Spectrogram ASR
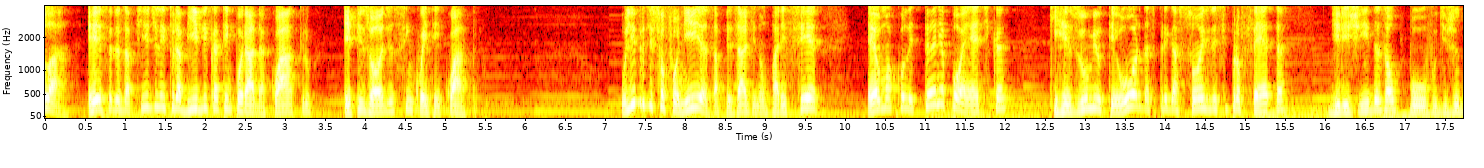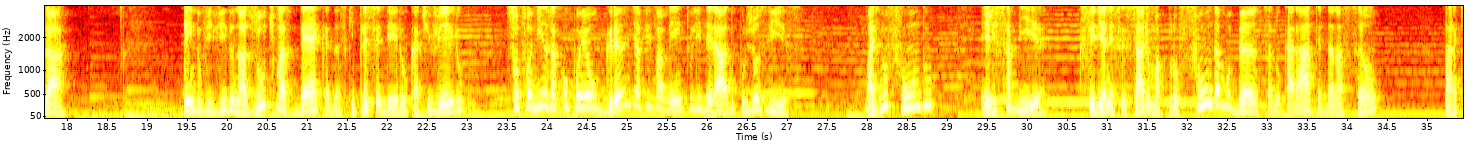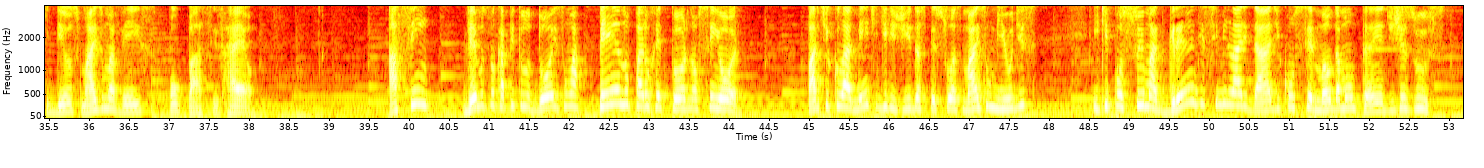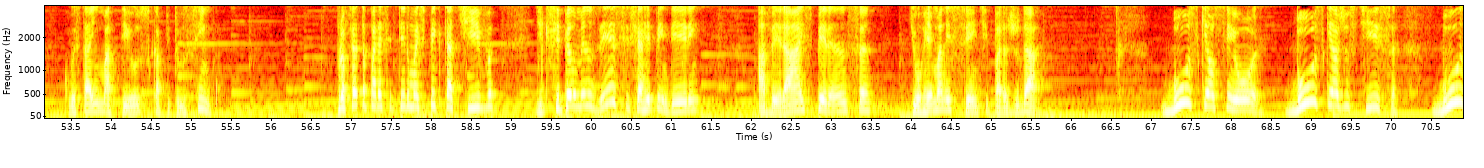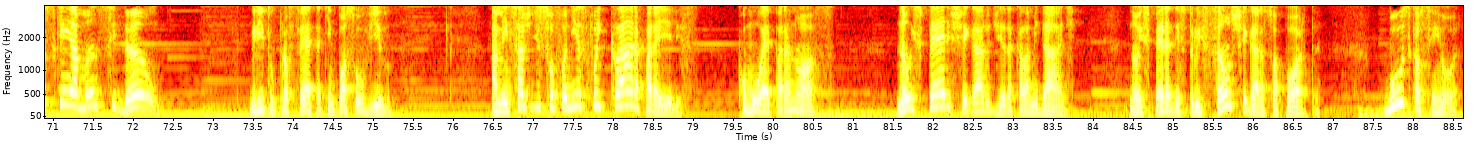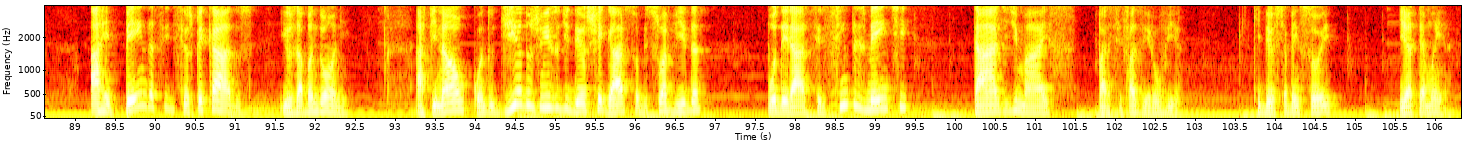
Olá, esse é o Desafio de Leitura Bíblica, temporada 4, episódio 54. O livro de Sofonias, apesar de não parecer, é uma coletânea poética que resume o teor das pregações desse profeta dirigidas ao povo de Judá. Tendo vivido nas últimas décadas que precederam o cativeiro, Sofonias acompanhou o grande avivamento liderado por Josias. Mas no fundo, ele sabia que seria necessária uma profunda mudança no caráter da nação para que Deus mais uma vez poupasse Israel. Assim, vemos no capítulo 2 um apelo para o retorno ao Senhor, particularmente dirigido às pessoas mais humildes e que possui uma grande similaridade com o Sermão da Montanha de Jesus, como está em Mateus capítulo 5. O profeta parece ter uma expectativa de que, se pelo menos esses se arrependerem, haverá a esperança de um remanescente para Judá. Busquem ao Senhor, busquem a justiça, busquem a mansidão, grita o profeta quem possa ouvi-lo. A mensagem de Sofonias foi clara para eles, como é para nós. Não espere chegar o dia da calamidade. Não espere a destruição chegar à sua porta. Busque ao Senhor arrependa-se de seus pecados e os abandone. Afinal, quando o dia do juízo de Deus chegar sobre sua vida, poderá ser simplesmente tarde demais para se fazer ouvir. Que Deus te abençoe e até amanhã.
